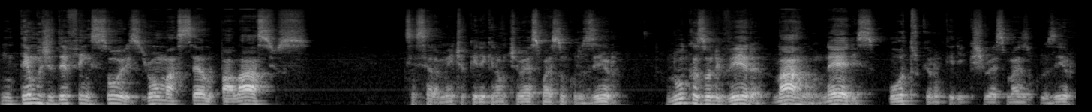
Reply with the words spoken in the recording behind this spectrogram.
Em termos de defensores, João Marcelo Palácios, Sinceramente, eu queria que não tivesse mais no Cruzeiro. Lucas Oliveira, Marlon, Neres, outro que eu não queria que estivesse mais no Cruzeiro.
